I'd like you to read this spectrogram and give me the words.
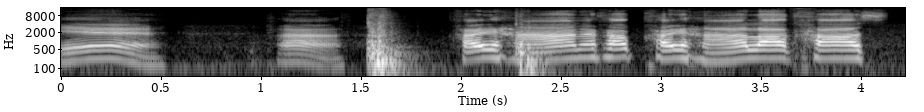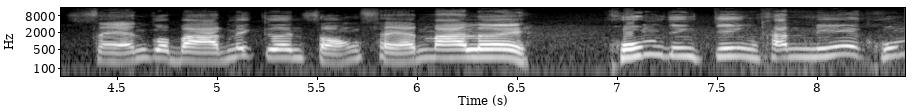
นี่อ่าใครหานะครับใครหาราคาแสนกว่าบาทไม่เกิน 2 0 0แสนมาเลย คุ้มจริง ๆ คันนี้คุ้ม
